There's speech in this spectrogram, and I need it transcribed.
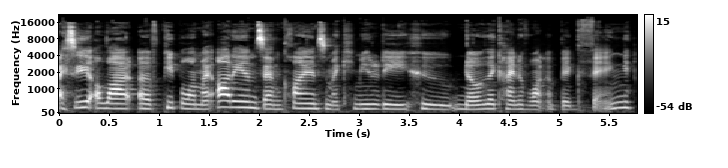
I see a lot of people in my audience and clients in my community who know they kind of want a big thing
